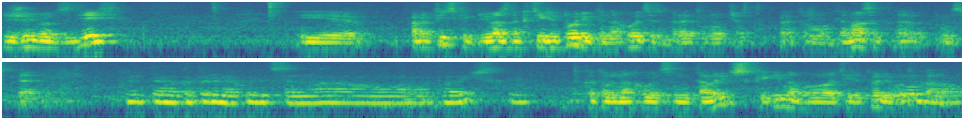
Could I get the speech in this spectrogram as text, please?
и живет здесь, и практически привязана к территории, где находится избирательный участок. Поэтому для нас это принципиально важно. Это который находится на Таврической. Который находится на Таврической и на территории водоканала.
